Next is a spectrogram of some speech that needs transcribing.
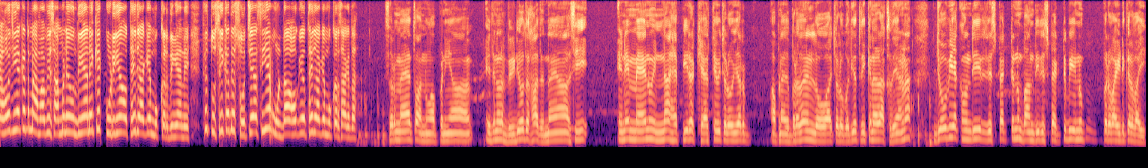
ਇਹੋ ਜਿਹੀਆਂ ਘਟਨਾਵਾਂ ਵੀ ਸਾਹਮਣੇ ਆਉਂਦੀਆਂ ਨੇ ਕਿ ਕੁੜੀਆਂ ਉੱਥੇ ਜਾ ਕੇ ਮੁੱਕਰਦੀਆਂ ਨੇ। ਫਿਰ ਤੁਸੀਂ ਕਦੇ ਸੋਚਿਆ ਸੀ ਇਹ ਮੁੰਡਾ ਹੋ ਕੇ ਉੱਥੇ ਜਾ ਕੇ ਮੁੱਕਰ ਸਕਦਾ? ਸਰ ਮੈਂ ਤੁਹਾਨੂੰ ਆਪਣੀਆਂ ਇਹਦੇ ਨਾਲ ਵੀਡੀਓ ਦਿਖਾ ਦਿੰਦਾ ਆ ਅਸੀਂ ਇਹਨੇ ਮੈਂ ਇਹਨੂੰ ਇੰਨਾ ਹੈਪੀ ਰੱਖਿਆ ਇੱਥੇ ਵੀ ਚਲੋ ਯਾਰ ਆਪਣਾ ਬ੍ਰਦਰ ਇਨ ਲੋ ਆ, ਚਲੋ ਵਧੀਆ ਤਰੀਕੇ ਨਾਲ ਰੱਖਦੇ ਆ, ਹਨਾ? ਜੋ ਵੀ ਇੱਕ ਹੁੰਦੀ ਰਿਸਪੈਕਟ ਨੂੰ, ਬੰਦੀ ਰਿਸਪੈਕਟ ਵੀ ਇਹਨੂੰ ਪ੍ਰੋਵਾਈਡ ਕਰਵਾਈ।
